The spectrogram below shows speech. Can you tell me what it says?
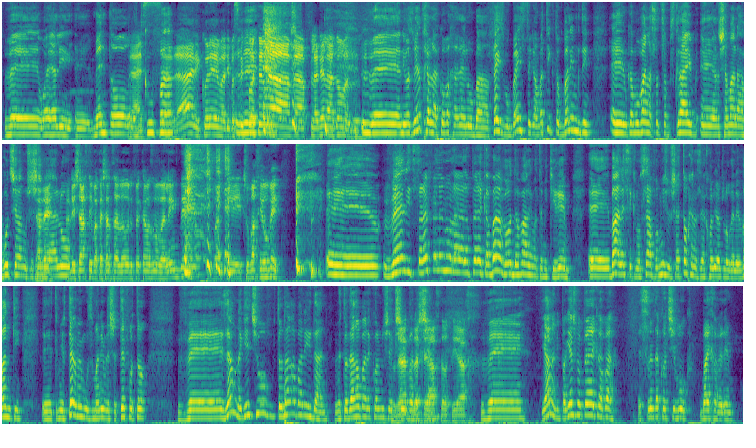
והוא היה לי אה, מנטור לתקופה. אני כולי, אני מסמיק פה יותר מה- מהפנל האדום הזה. ואני מזמין אתכם לעקוב אחרינו בפייסבוק, באינסטגרם, בטיקטוק, בלינקדין. אה, כמובן לעשות subscribe, אה, הרשמה לערוץ שלנו, ששם. יעלו. אני שלחתי בקשת חברות לפני כמה זמן בלינקדאין, קיבלתי תשובה חיובית. אה, ולהצטרף אלינו לפרק הבא, ועוד דבר, אם אתם מכירים אה, בעל עסק נוסף או מישהו שהתוכן הזה יכול להיות לו רלוונטי, אה, אתם יותר ממוזמנים לשתף אותו. וזהו, נגיד שוב, תודה רבה לעידן, ותודה רבה לכל מי שהקשיב תודה, עד תודה עכשיו. שאירחת אותי, אח. ויאללה, ניפגש בפרק הבא. 20 דקות שיווק. ביי חברים.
